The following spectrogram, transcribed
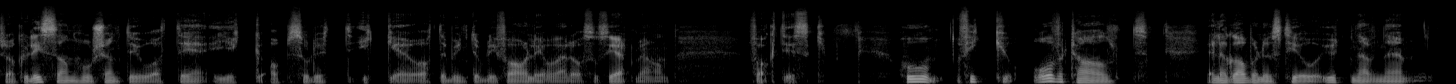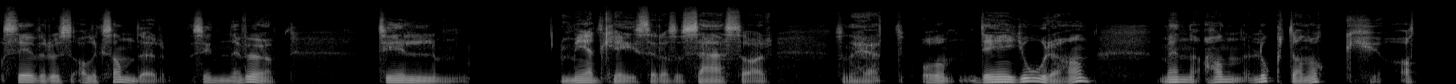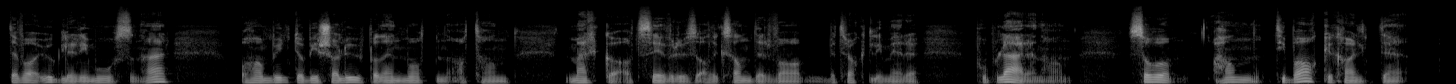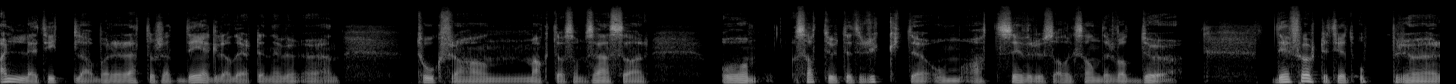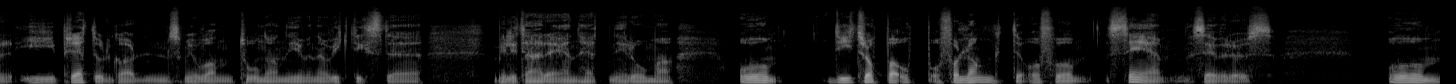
fra kulissene. Hun skjønte jo at det gikk absolutt ikke, og at det begynte å bli farlig å være assosiert med han, faktisk. Hun fikk overtalt Elagabalus til å utnevne Severus Alexander, sin nevø, til medkeiser, altså Cæsar, som det het. Og det gjorde han, men han lukta nok det var ugler i mosen her, og han begynte å bli sjalu på den måten at han merka at Severus Alexander var betraktelig mer populær enn han. Så han tilbakekalte alle titler, bare rett og slett degraderte nevøen, tok fra han makta som Cæsar, og satte ut et rykte om at Severus Alexander var død. Det førte til et opp opprør i Pretorgarden, som jo var den toneangivende og viktigste militære enheten i Roma. Og de troppa opp og forlangte å få se Severus. Og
